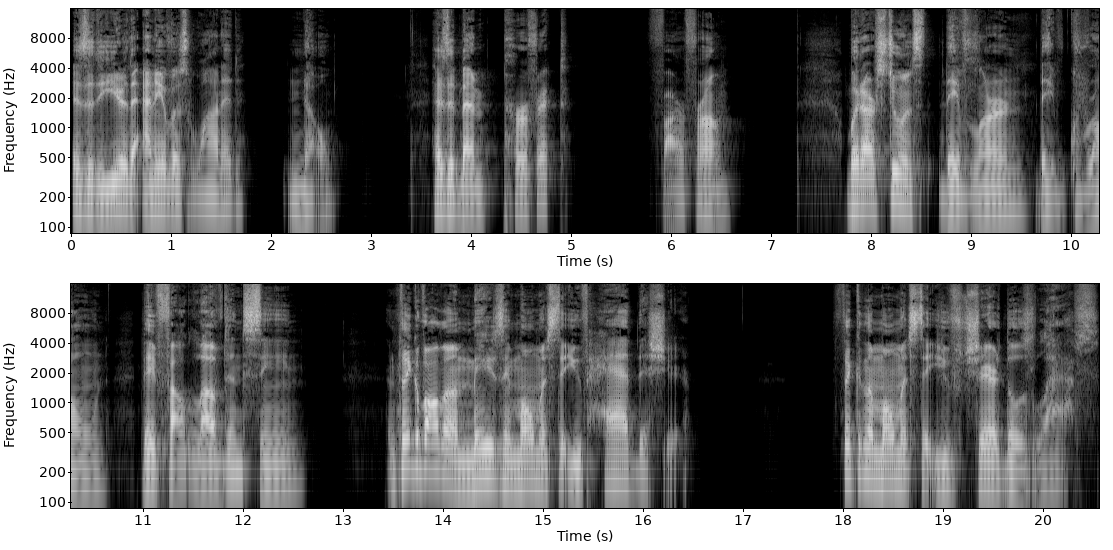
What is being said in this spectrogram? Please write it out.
Is it a year that any of us wanted? No. Has it been perfect? Far from. But our students, they've learned, they've grown, they've felt loved and seen. And think of all the amazing moments that you've had this year. Think of the moments that you've shared those laughs.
